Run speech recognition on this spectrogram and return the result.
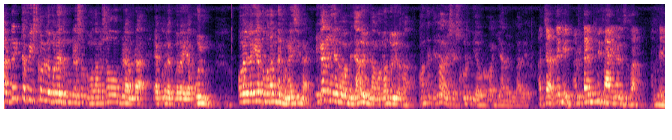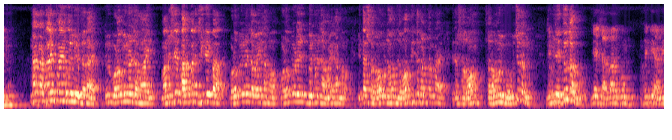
আর ডেটটা ফিক্সড করলে পরে তোমরা সব তোমার সব আমরা এক করে এক করে ইয়া কইম। ওই লাগিয়া তোমার তান শুনাইছি না। এখানে লিয়া রবা বেজার না মনে ধরিও না। ওখান থেকে শেষ করে দিয়া রবা গিয়া রবিবারে আচ্ছা দেখি আমি টাইম পাই না চাচা আমি যাইমু। না না টাইম ফাই কইলে হইতো না তুমি বড় বইনের জামাই মানুষে বারবার জিগাইবা বড় বইনের জামাই খানো বড় বড় বইনের জামাই খানো এটা সরম যখন জবাব দিতে পারতাম না এটা সরম সরম হইব বুঝছ না নি? তুমি যাইতেও লাগবো। যে আল্লাহ রকম দেখি আমি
